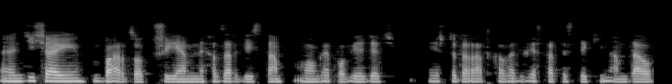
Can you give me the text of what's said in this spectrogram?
E, dzisiaj bardzo przyjemny hazardzista, mogę powiedzieć. Jeszcze dodatkowe dwie statystyki nam dał.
